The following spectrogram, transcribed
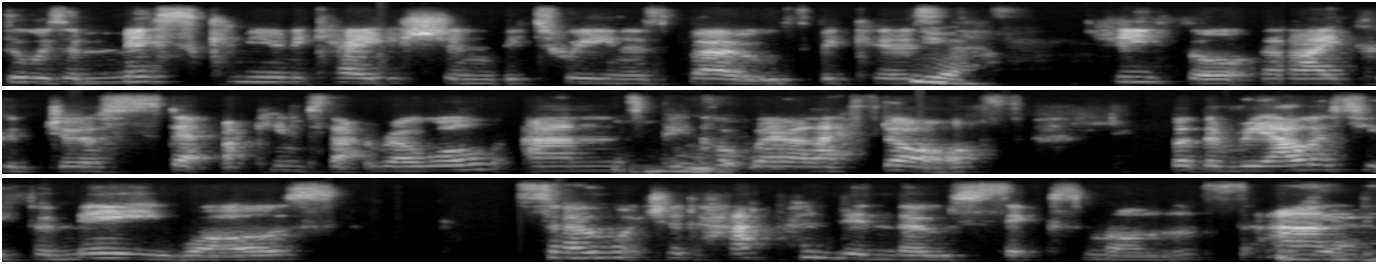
there was a miscommunication between us both because yeah. she thought that I could just step back into that role and mm-hmm. pick up where I left off, but the reality for me was so much had happened in those six months and yeah.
